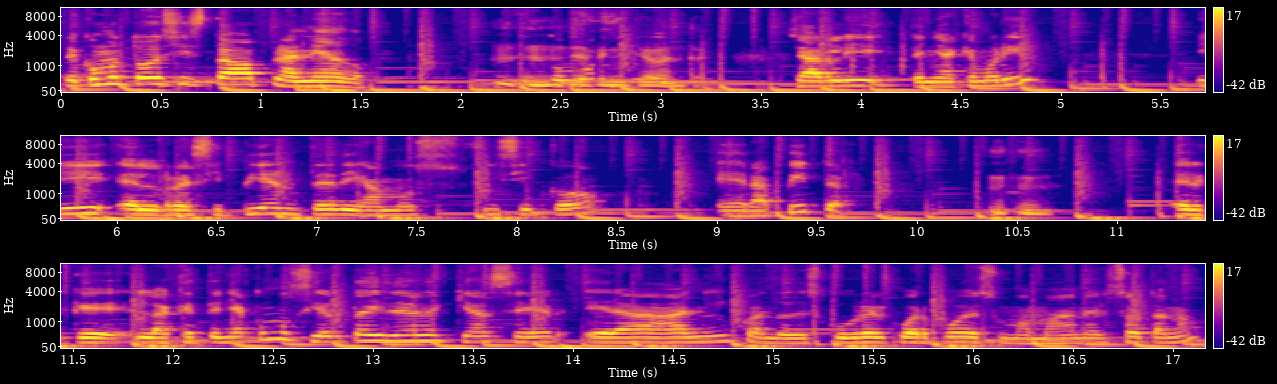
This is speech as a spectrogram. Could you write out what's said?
de cómo todo sí estaba planeado. definitivamente. Charlie tenía que morir y el recipiente, digamos, físico era Peter. El que, la que tenía como cierta idea de qué hacer era Annie cuando descubre el cuerpo de su mamá en el sótano.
